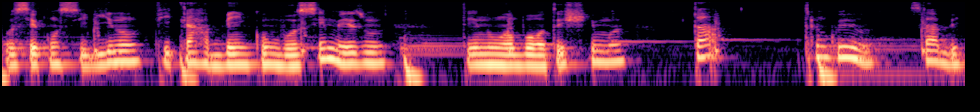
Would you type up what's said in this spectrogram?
Você conseguindo ficar bem com você mesmo, tendo uma boa autoestima, tá tranquilo, sabe?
